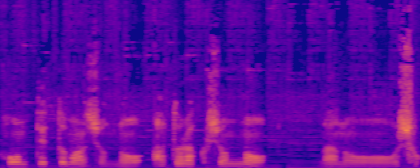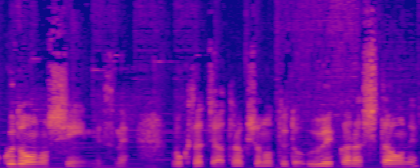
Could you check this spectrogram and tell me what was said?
ホーンテッドマンションのアトラクションの、あのー、食堂のシーンですね。僕たちアトラクション乗ってると上から下をね、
